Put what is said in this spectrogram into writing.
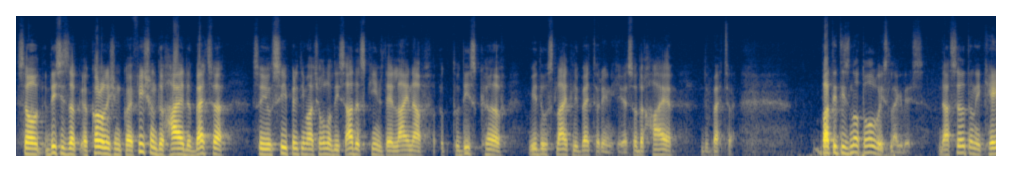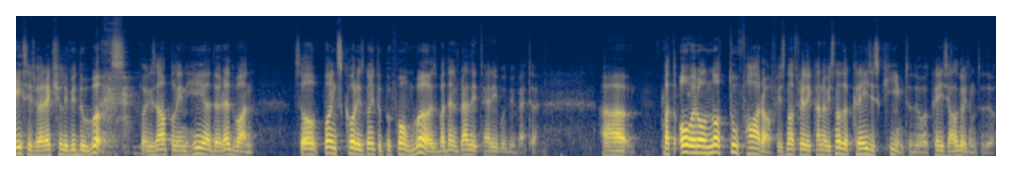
So this is a, a, correlation coefficient. The higher, the better. So you'll see pretty much all of these other schemes, they line up to this curve. We do slightly better in here. So the higher, the better. But it is not always like this. There are certainly cases where actually we do worse. For example, in here, the red one. So point score is going to perform worse, but then Bradley-Terry would be better. Uh, but overall not too far off. It's not really kind of, it's not a crazy scheme to do, a crazy algorithm to do.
